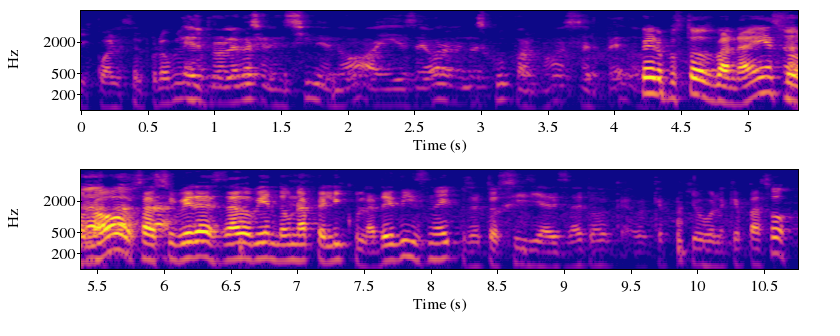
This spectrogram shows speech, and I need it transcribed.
¿Y cuál es el problema? El problema es en el cine, ¿no? Ahí es de, órale, no es culpa, ¿no? Ese es el pedo. Pero pues todos van a eso, ¿no? O sea, si hubieras estado viendo una película de Disney, pues entonces sí, ya dices, "Ay, no, ¿qué, qué, qué qué pasó?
